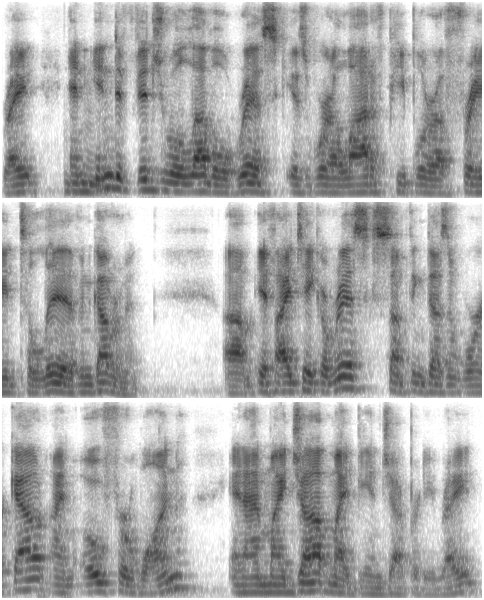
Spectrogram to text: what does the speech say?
right? Mm-hmm. An individual level risk is where a lot of people are afraid to live in government. Um, if I take a risk, something doesn't work out, I'm 0 for 1, and I, my job might be in jeopardy, right?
